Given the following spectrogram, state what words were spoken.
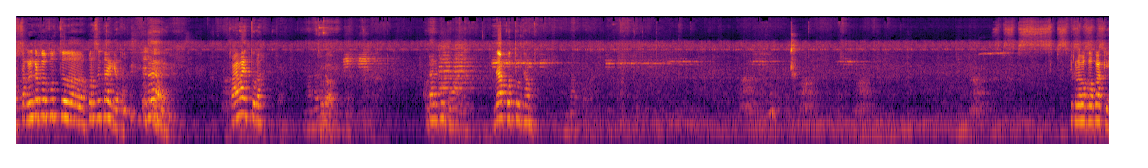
सगळीकडे तूच परिस्थिती आहे की आता? काय माहीत तुला? दाखव तू थांब. तिकडे बघा काकी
